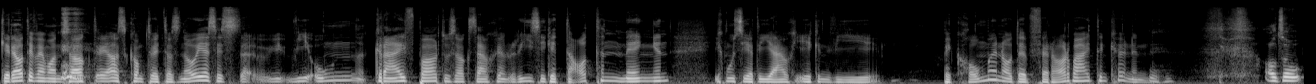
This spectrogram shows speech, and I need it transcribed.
Äh, gerade wenn man sagt, ja, es kommt etwas Neues, ist äh, wie ungreifbar, du sagst auch riesige Datenmengen, ich muss ja die auch irgendwie bekommen oder verarbeiten können. Mhm. Also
